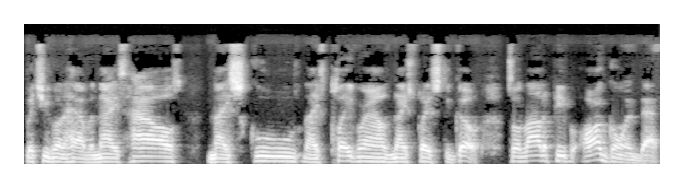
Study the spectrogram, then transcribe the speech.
but you're going to have a nice house nice schools, nice playgrounds, nice place to go. So a lot of people are going back.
